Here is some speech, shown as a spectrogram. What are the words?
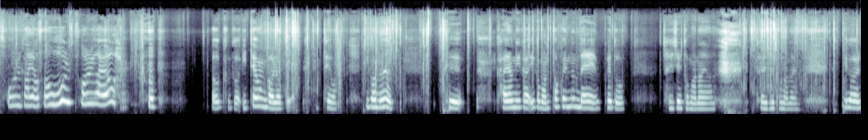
서울 가요, 서울, 서울 가요. 어 그거 이태원 가려고요. 이태원. 이거는 그 가영이가 이거 많다고 했는데 그래도 저희 집이 더 많아요. 저희 집이 더 많아요. 이걸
